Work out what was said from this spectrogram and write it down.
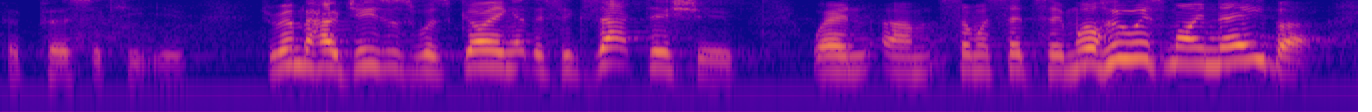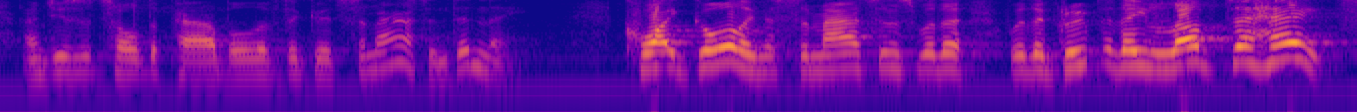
who persecute you. Do you remember how Jesus was going at this exact issue when um, someone said to him, Well, who is my neighbor? And Jesus told the parable of the Good Samaritan, didn't he? Quite galling. The Samaritans were the, were the group that they loved to hate.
